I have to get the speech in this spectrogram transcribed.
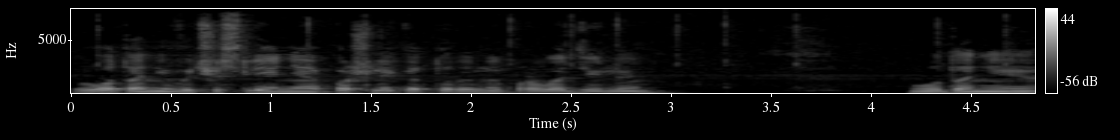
Вот они вычисления пошли, которые мы проводили. Вот они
